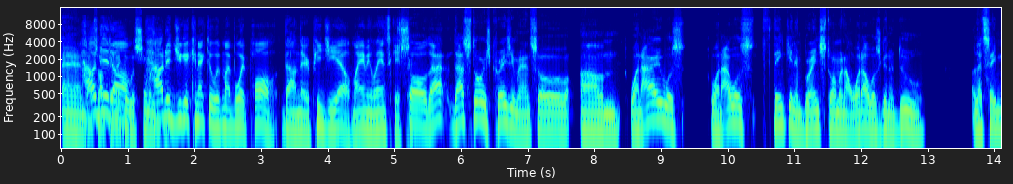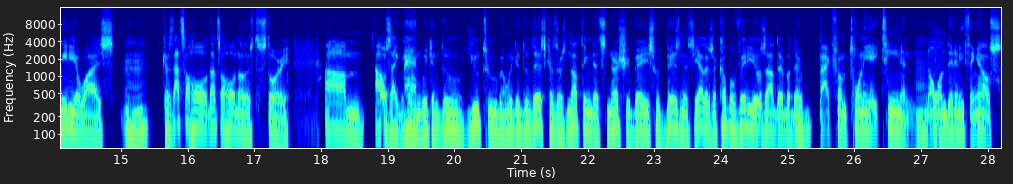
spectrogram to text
And how did um, so how did you get connected with my boy Paul down there, PGL, Miami Landscape? So that that story's crazy, man. So um, when I was when I was thinking and brainstorming on what I was gonna do, let's say media wise, because mm-hmm. that's a whole that's a whole nother story um, I was like, man, we can do YouTube and we can do this because there's nothing that's nursery based with business. Yeah, there's a couple videos out there, but they're back from 2018 and mm-hmm. no one did anything else.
